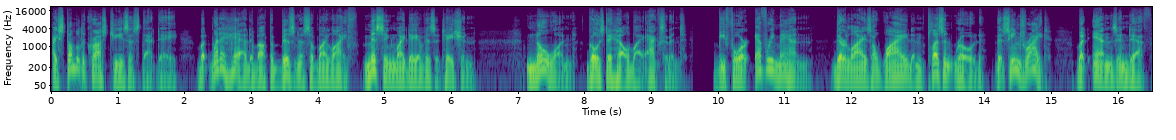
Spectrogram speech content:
I stumbled across Jesus that day, but went ahead about the business of my life, missing my day of visitation. No one goes to hell by accident. Before every man, there lies a wide and pleasant road that seems right, but ends in death.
